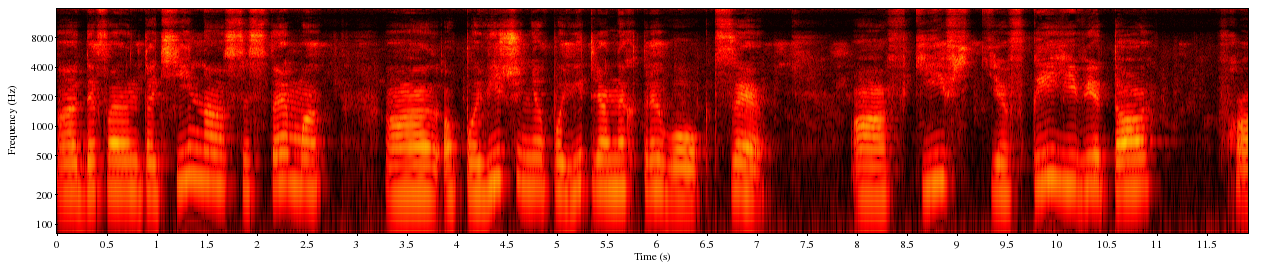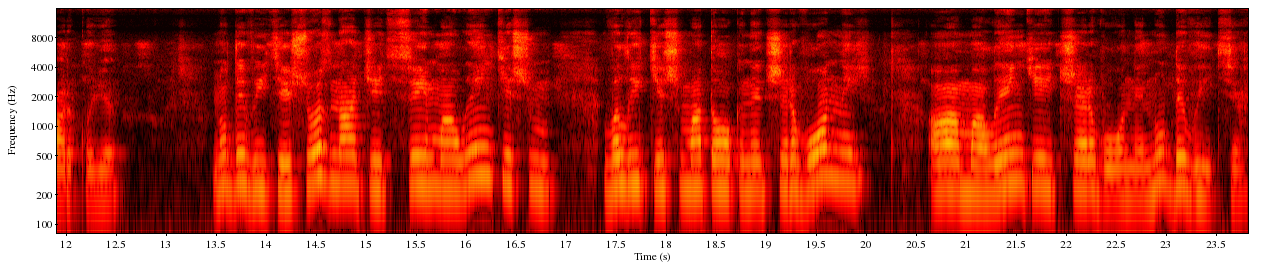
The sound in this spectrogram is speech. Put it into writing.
диференційна система оповіщення повітряних тривог. Це в, Київській, в Києві та в Харкові. Ну, дивіться, що значить цей маленький шм... великий шматок не червоний, а маленький червоний. Ну, дивіться.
